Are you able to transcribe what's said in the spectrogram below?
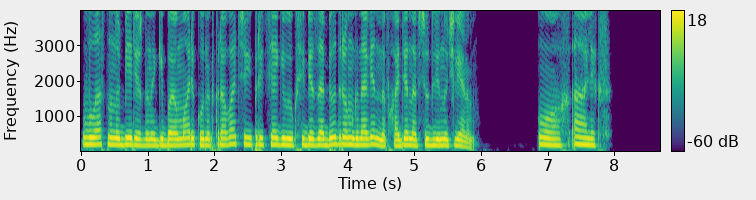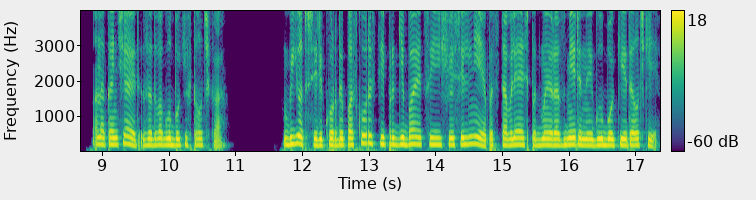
Властно, но бережно нагибаю Марику над кроватью и притягиваю к себе за бедра, мгновенно входя на всю длину членом. Ох, Алекс. Она кончает за два глубоких толчка. Бьет все рекорды по скорости и прогибается еще сильнее, подставляясь под мои размеренные глубокие толчки.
